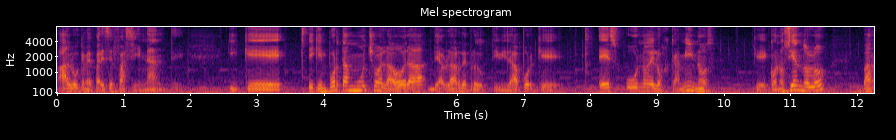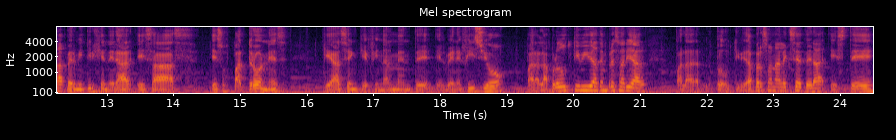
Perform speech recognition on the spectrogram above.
algo que me parece fascinante y que, y que importa mucho a la hora de hablar de productividad porque es uno de los caminos que conociéndolo van a permitir generar esas, esos patrones que hacen que finalmente el beneficio para la productividad empresarial, para la productividad personal, etcétera, esté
